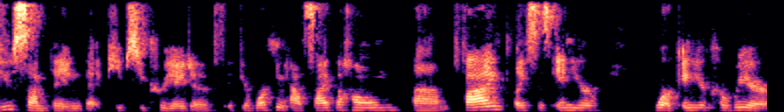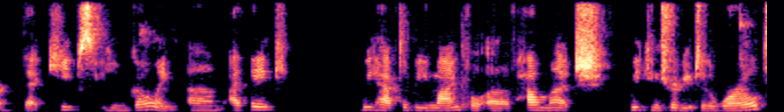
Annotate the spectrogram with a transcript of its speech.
do something that keeps you creative. If you're working outside the home, um, find places in your work, in your career that keeps you going. Um, I think we have to be mindful of how much we contribute to the world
